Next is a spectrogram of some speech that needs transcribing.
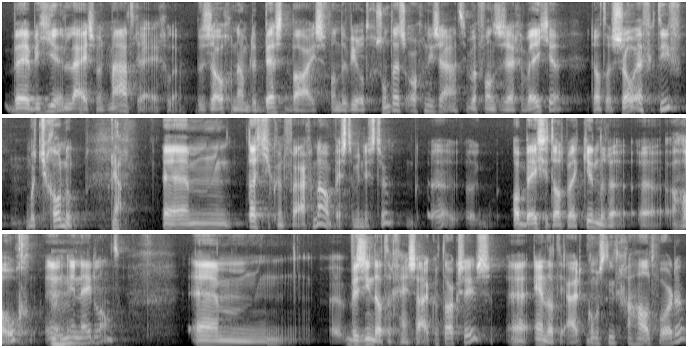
we hebben hier een lijst met maatregelen. De zogenaamde best buys van de Wereldgezondheidsorganisatie... waarvan ze zeggen, weet je, dat is zo effectief, moet je gewoon doen. Ja. Ehm, dat je kunt vragen, nou, beste minister, eh, obesitas bij kinderen eh, hoog in, in Nederland. Ehm, we zien dat er geen suikertax is eh, en dat die uitkomsten niet gehaald worden.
